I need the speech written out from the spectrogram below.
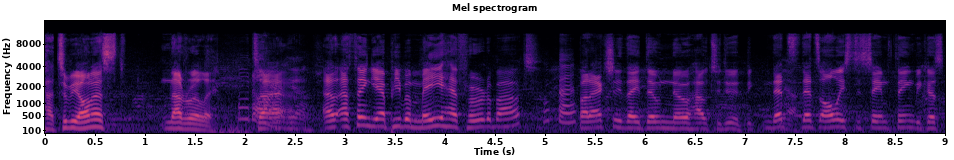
uh, to be honest, not really. So I, Yeah. I, I think yeah, people may have heard about, Okay. but actually they don't know how to do it. That's Yeah. that's always the same thing because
